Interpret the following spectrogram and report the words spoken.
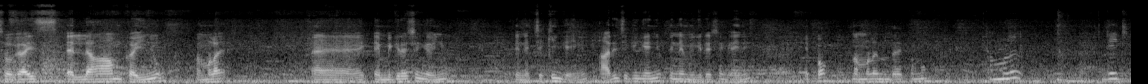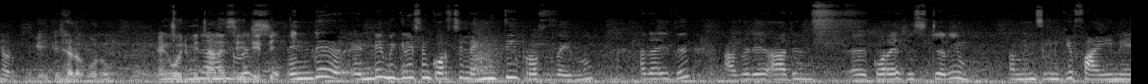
സോ ഗൈസ് എല്ലാം കഴിഞ്ഞു. നമ്മളെ എമിഗ്രേഷൻ കഴിഞ്ഞു. പിന്നെ ചെക്കിങ് കഴിഞ്ഞു. ആദ്യം ചെക്കിങ് കഴിഞ്ഞു പിന്നെ എമിഗ്രേഷൻ കഴിഞ്ഞു. ഇപ്പോൾ നമ്മൾ എന്താക്കുന്നു? നമ്മൾ ഗേറ്റിന്റെ അവിടെ പോകുന്നു. ഞങ്ങൾ ഒരുമിച്ചാണ് സീറ്റ് കിട്ടി എന്റെ എന്റെ ഇമിഗ്രേഷൻ കുറച്ച് ലെങ്തി പ്രോസസ് ആയിരുന്നു. അതായത് അവർ ആദ്യം കുറേ ഹിസ്റ്ററിയും മീൻസ് എനിക്ക് ഫൈന്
